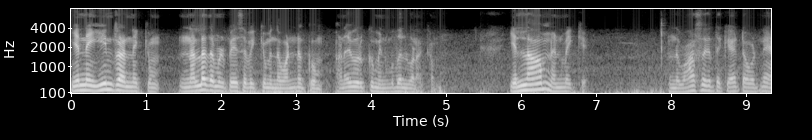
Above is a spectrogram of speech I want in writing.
என்னை ஈன்ற அன்னைக்கும் நல்ல தமிழ் பேச வைக்கும் இந்த வண்ணுக்கும் அனைவருக்கும் என் முதல் வணக்கம். எல்லாம் நன்மைக்கு. அந்த வாசகத்தை கேட்ட உடனே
